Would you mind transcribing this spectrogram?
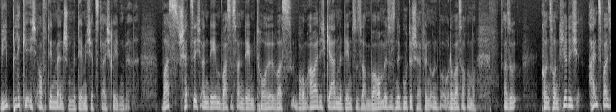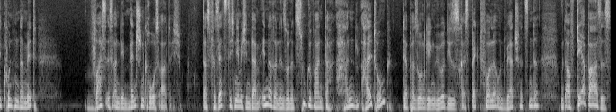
wie blicke ich auf den Menschen, mit dem ich jetzt gleich reden werde. Was schätze ich an dem, was ist an dem toll, was, warum arbeite ich gern mit dem zusammen, warum ist es eine gute Chefin und, oder was auch immer. Also konfrontier dich ein, zwei Sekunden damit, was ist an dem Menschen großartig? Das versetzt dich nämlich in deinem Inneren in so eine zugewandte Haltung der Person gegenüber, dieses respektvolle und wertschätzende. Und auf der Basis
